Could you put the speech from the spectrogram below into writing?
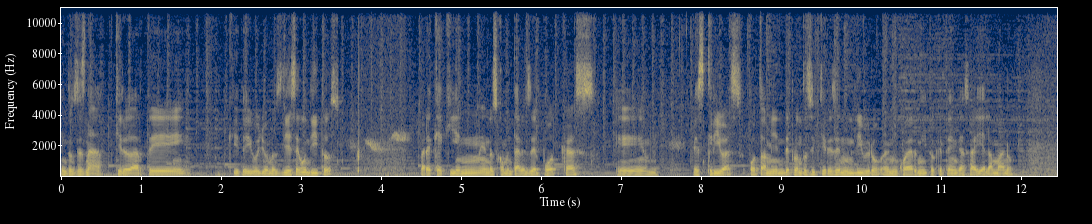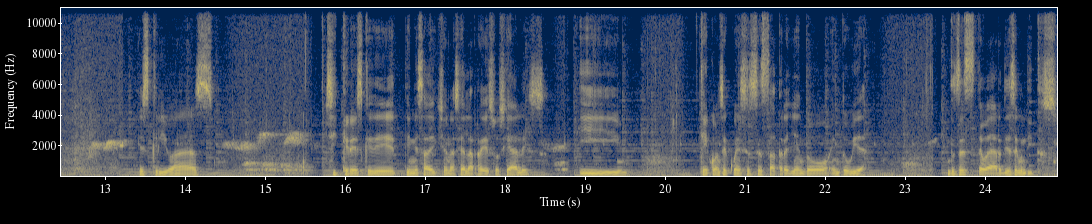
Entonces nada, quiero darte, ¿qué te digo yo? Unos 10 segunditos para que aquí en, los comentarios del podcast eh, escribas o también de pronto si quieres en un libro, en un cuadernito que tengas ahí a la mano, escribas si crees que tienes adicción hacia las redes sociales y qué consecuencias te está trayendo en tu vida. Entonces te voy a dar 10 segunditos.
